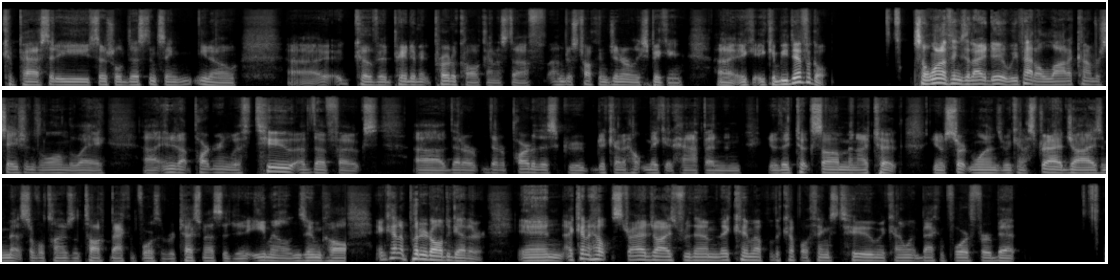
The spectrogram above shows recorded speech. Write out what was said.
capacity social distancing you know uh, covid pandemic protocol kind of stuff. I'm just talking generally speaking uh, it, it can be difficult. So one of the things that i do we've had a lot of conversations along the way uh, ended up partnering with two of the folks uh, that are that are part of this group to kind of help make it happen. And you know, they took some, and I took you know certain ones. We kind of strategized and met several times and talked back and forth over text message and email and Zoom call, and kind of put it all together. And I kind of helped strategize for them. They came up with a couple of things too, and we kind of went back and forth for a bit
